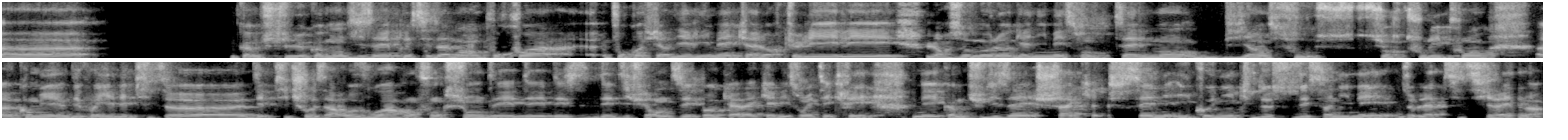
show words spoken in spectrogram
euh, comme, on disait précédemment, pourquoi, faire des remakes alors que leurs homologues animés sont tellement bien sur tous les points euh, des fois, il y a des petites, euh, choses à revoir en fonction des, différentes époques à laquelle ils ont été créés. Mais comme tu disais, chaque scène iconique de ce dessin animé, de La Petite Sirène,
